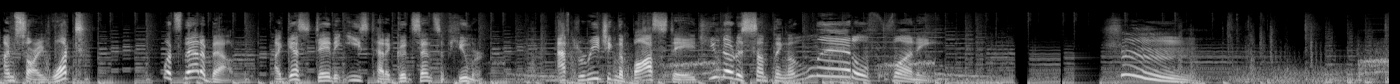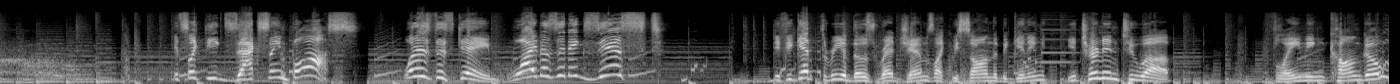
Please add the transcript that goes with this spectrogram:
I'm sorry, what? What's that about? I guess Data East had a good sense of humor. After reaching the boss stage, you notice something a little funny. Hmm. It's like the exact same boss! What is this game? Why does it exist? If you get three of those red gems like we saw in the beginning, you turn into a. Flaming Congo?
